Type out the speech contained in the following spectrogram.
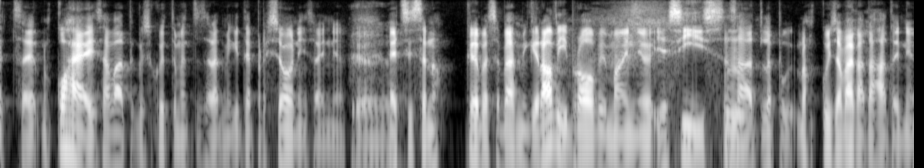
et see noh, kohe ei saa vaata, kui sa kujutame ette, sa oled mingi depressioonis onju, et siis sa noh, kõigepealt sa pead mingi ravi proovima onju ja siis sa Mm. saad lõpu, noh, kui sa väga tahad onju.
